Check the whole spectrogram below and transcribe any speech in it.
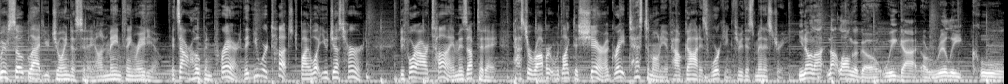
We're so glad you joined us today on Main Thing Radio. It's our hope and prayer that you were touched by what you just heard. Before our time is up today, Pastor Robert would like to share a great testimony of how God is working through this ministry. You know, not, not long ago, we got a really cool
